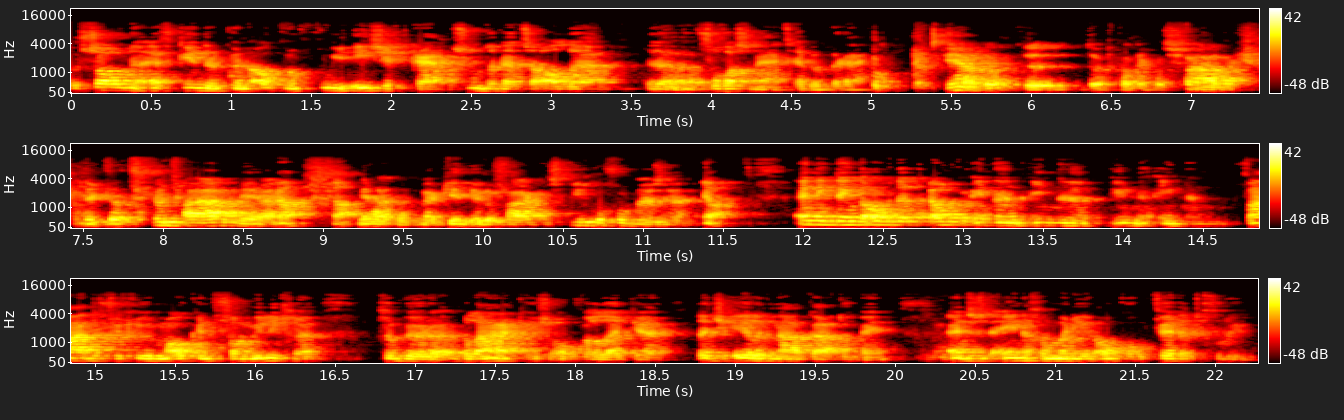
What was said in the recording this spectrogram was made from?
zonen of kinderen kunnen ook een goede inzicht krijgen zonder dat ze al uh, volwassenheid hebben bereikt. Ja, dat, dat, dat kan ik als vader, kan ik dat beamen, ja. Ja, ja. ja, dat mijn kinderen vaak een spiegel voor me zijn. Ja, en ik denk ook dat ook in een, in, een, in, in een vaderfiguur, maar ook in de familie ge, gebeuren, belangrijk is ook wel dat je, dat je eerlijk naar elkaar toe bent. En het is de enige manier ook om verder te groeien.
